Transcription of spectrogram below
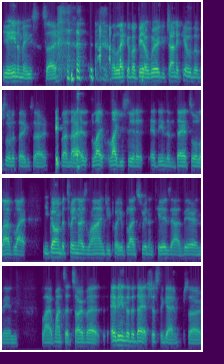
your enemies. So, for lack of a better word, you're trying to kill them, sort of thing. So, but no, like like you said, at, at the end of the day, it's all love. Like you go in between those lines, you put your blood, sweat, and tears out there, and then like once it's over, at the end of the day, it's just a game. So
